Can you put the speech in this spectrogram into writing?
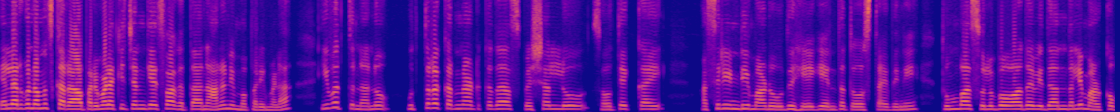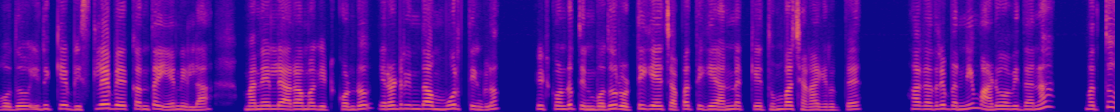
ಎಲ್ಲರಿಗೂ ನಮಸ್ಕಾರ. ಪರಿಮಳ ಕಿಚನ್ಗೆ ಸ್ವಾಗತ. ನಾನು ನಿಮ್ಮ ಪರಿಮಳ. ಇವತ್ತು ನಾನು ಉತ್ತರ ಕರ್ನಾಟಕದ ಸ್ಪೆಷಲ್ಲು ಸೌತೆಕಾಯಿ ಹಸಿರಿಂಡಿ ಮಾಡುವುದು ಹೇಗೆ ಅಂತ ತೋರಿಸ್ತಾ ಇದ್ದೀನಿ. ತುಂಬಾ ಸುಲಭವಾದ ವಿಧಾನದಲ್ಲಿ ಮಾಡ್ಕೋಬೋದು. ಇದಕ್ಕೆ ಬಿಸಿಲೇ ಬೇಕಂತ ಏನಿಲ್ಲ. ಮನೆಯಲ್ಲೇ ಆರಾಮಾಗಿ ಇಟ್ಕೊಂಡು ಎರಡರಿಂದ ಮೂರು ತಿಂಗಳು ಇಟ್ಕೊಂಡು ತಿನ್ಬೋದು. ರೊಟ್ಟಿಗೆ, ಚಪಾತಿಗೆ, ಅನ್ನಕ್ಕೆ ತುಂಬಾ ಚೆನ್ನಾಗಿರುತ್ತೆ. ಹಾಗಾದ್ರೆ ಬನ್ನಿ ಮಾಡುವ ವಿಧಾನ. ಮತ್ತು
